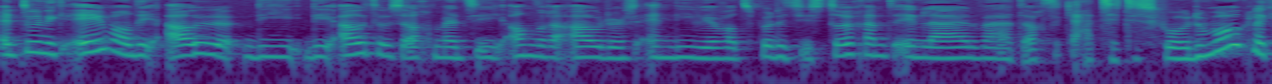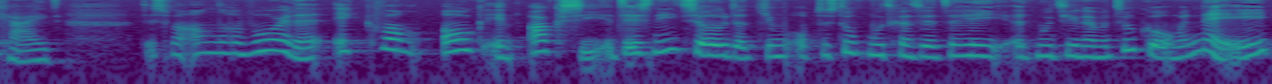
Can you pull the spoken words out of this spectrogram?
En toen ik eenmaal die, oude, die, die auto zag met die andere ouders en die weer wat spulletjes terug aan het inladen waren, dacht ik, ja, dit is gewoon de mogelijkheid. Dus met andere woorden, ik kwam ook in actie. Het is niet zo dat je op de stoep moet gaan zitten, hé, hey, het moet hier naar me toe komen. Nee,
